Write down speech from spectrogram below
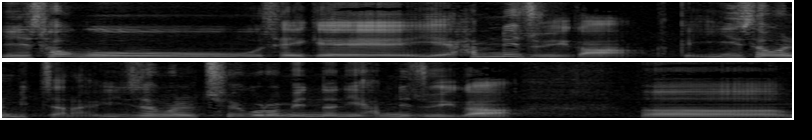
이 서구 세계의 합리주의가 그 이성을 믿잖아요. 이성을 최고로 믿는 이 합리주의가 어,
